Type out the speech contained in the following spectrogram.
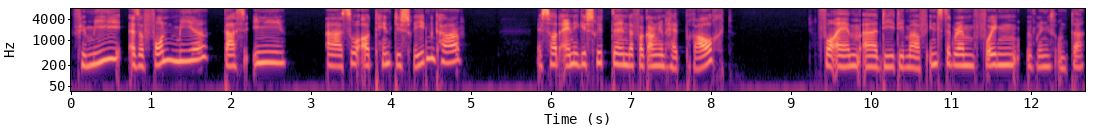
für mich, also von mir, dass ich äh, so authentisch reden kann. Es hat einige Schritte in der Vergangenheit braucht. Vor allem äh, die, die mir auf Instagram folgen, übrigens unter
